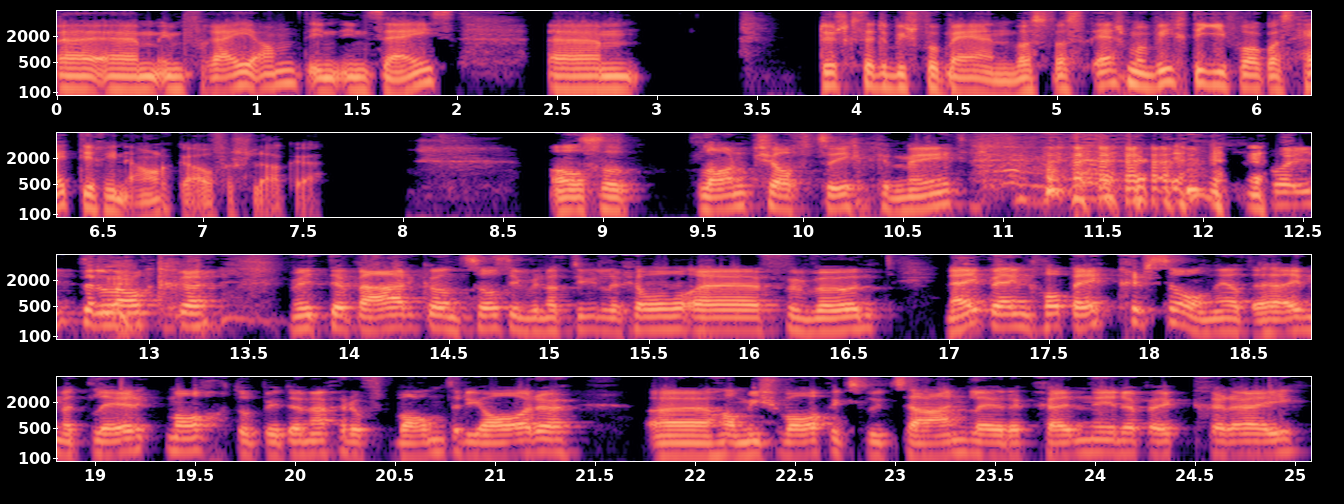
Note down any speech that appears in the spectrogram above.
äh, ähm, im Freiamt in, in Seis. Ähm, du hast gesagt, du bist von Bern. Was, was, erstmal wichtige Frage, was hätte dich in Aargau verschlagen? Also, die Landschaft sicher nicht. Von Interlaken mit den Bergen und so sind wir natürlich auch äh, verwöhnt. Nein, ich bin eigentlich auch Bäckersohn. Ich habe daheim die Lehre gemacht und bin dann nachher auf die Wanderjahre, äh, habe mich Schwager in Luzern lernen kennen in der Bäckerei,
